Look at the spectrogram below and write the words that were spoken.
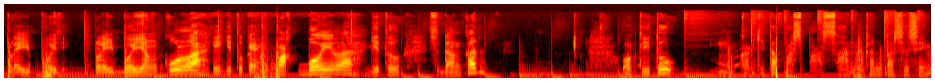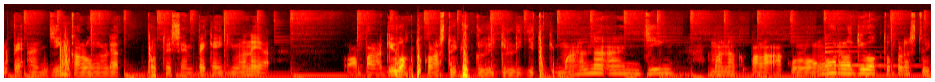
playboy playboy yang cool lah kayak gitu kayak fuckboy lah gitu. Sedangkan waktu itu muka kita pas-pasan kan pas SMP anjing. Kalau ngeliat foto SMP kayak gimana ya? Oh, apalagi waktu kelas 7 geli-geli gitu gimana anjing? Mana kepala aku longor lagi waktu kelas 7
